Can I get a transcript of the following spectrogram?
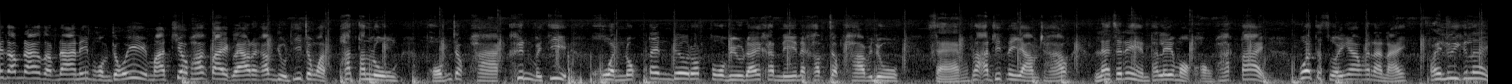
เที่ยวไม่จำนานสัปดาห์นี้ผมโจอี้มาเที่ยวภาคใต้อีกแล้วนะครับ อยู่ที่จังหวัดพัทลุง ผมจะพาขึ้นไปที่ควนนกเต้นด้วยรถโฟวิลได้คันนี้นะครับ จะพาไปดูแสงพระอาทิตย์ในยามเช้า และจะได้เห็นทะเลหมอกของภาคใต้ ว่าจะสวยงามขนาดไหน ไปลุยกันเลย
